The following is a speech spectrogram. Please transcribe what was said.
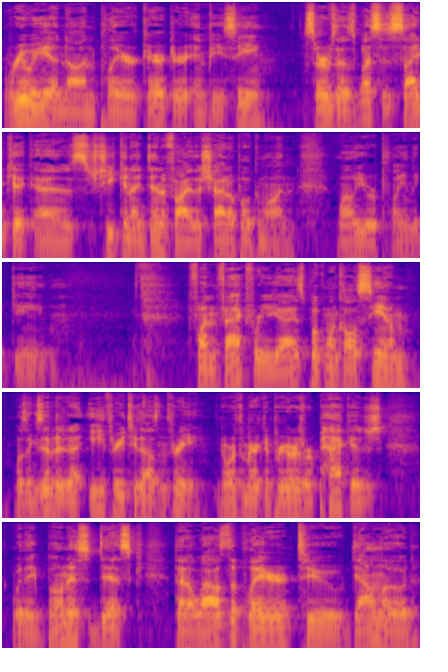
Rui, a non-player character NPC, serves as Wes's sidekick as she can identify the shadow Pokemon while you are playing the game. Fun fact for you guys Pokemon Colosseum was exhibited at E3 2003. North American pre orders were packaged with a bonus disc that allows the player to download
